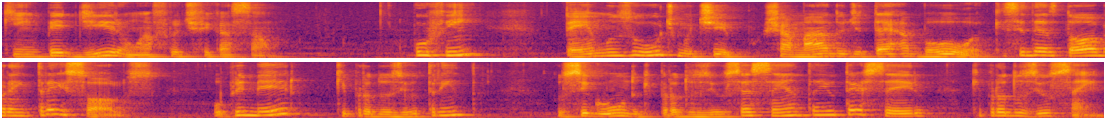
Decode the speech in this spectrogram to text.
que impediram a frutificação. Por fim, temos o último tipo, chamado de terra boa, que se desdobra em três solos. O primeiro, que produziu 30, o segundo, que produziu 60 e o terceiro, que produziu 100.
